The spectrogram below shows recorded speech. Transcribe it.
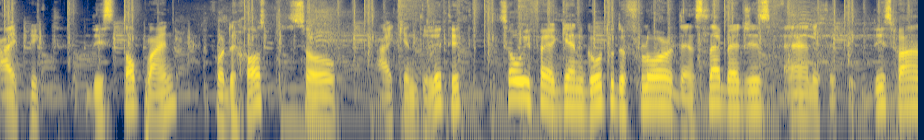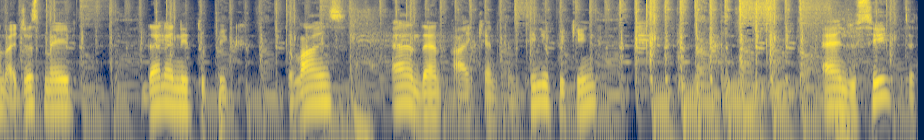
I picked this top line for the host so I can delete it. So if I again go to the floor then slab edges and if I pick this one I just made then I need to pick the lines and then I can continue picking. And you see that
